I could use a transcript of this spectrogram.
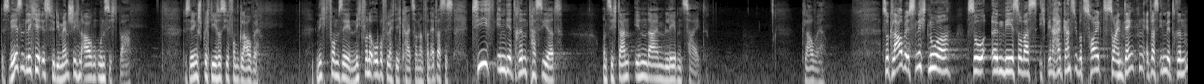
Das Wesentliche ist für die menschlichen Augen unsichtbar. Deswegen spricht Jesus hier vom Glaube. Nicht vom Sehen, nicht von der Oberflächlichkeit, sondern von etwas, das tief in dir drin passiert und sich dann in deinem Leben zeigt. Glaube. So Glaube ist nicht nur so irgendwie sowas, ich bin halt ganz überzeugt, so ein Denken, etwas in mir drin,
